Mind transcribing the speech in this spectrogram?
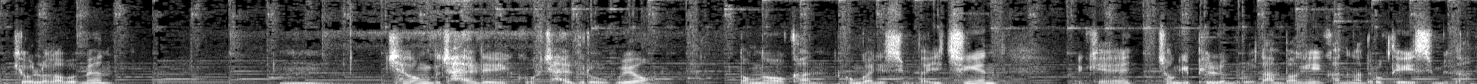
이렇게 올라가 보면 음, 채광도 잘 되어 있고 잘 들어오고요. 넉넉한 공간이 있습니다. 2층엔 이렇게 전기 필름으로 난방이 가능하도록 되어 있습니다.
